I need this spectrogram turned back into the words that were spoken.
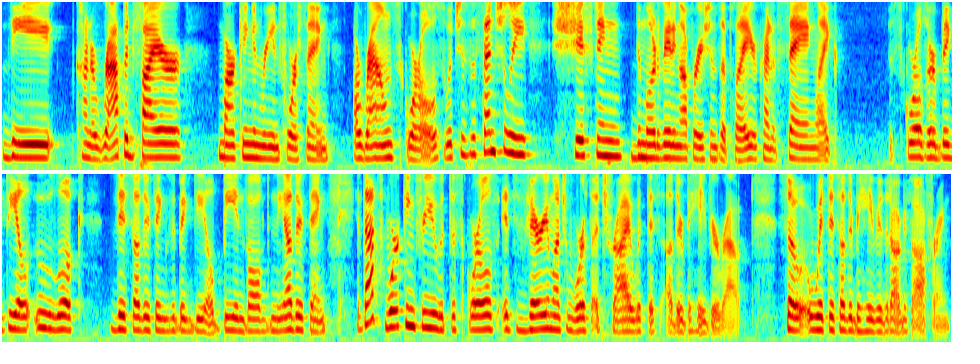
the kind of rapid fire marking and reinforcing around squirrels, which is essentially shifting the motivating operations at play, you're kind of saying like squirrels are a big deal. Ooh, look, this other thing's a big deal. Be involved in the other thing. If that's working for you with the squirrels, it's very much worth a try with this other behavior route. So, with this other behavior the dog is offering.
